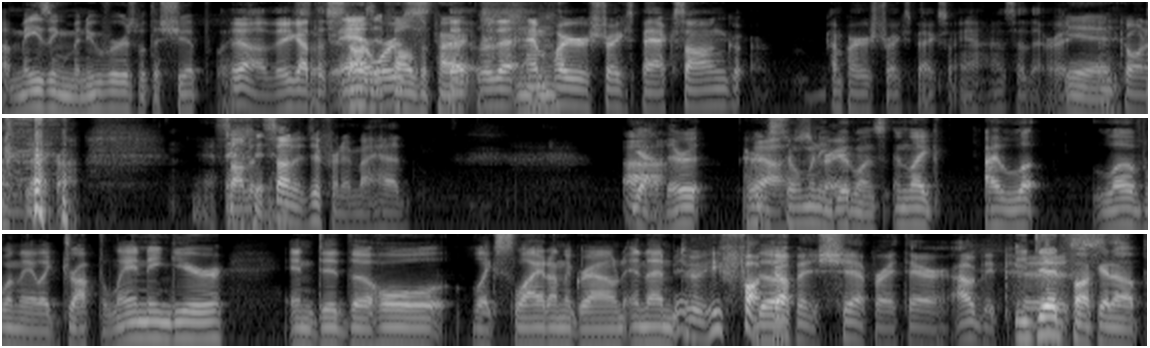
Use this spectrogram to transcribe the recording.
amazing maneuvers with the ship. Like, yeah, they got so the good. Star Wars that- or that Mhm. Empire Strikes Back song. Empire Strikes Back song. Yeah, I said that right. Yeah. And going in the background. yeah, it sounded sounded different in my head. yeah, Uh, there, there yeah, are so many great. good ones, and like I love loved when they like dropped the landing gear and did the whole like slide on the ground, and then Dude, he fucked the- up his ship right there. I would be pissed. he did fuck it up.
